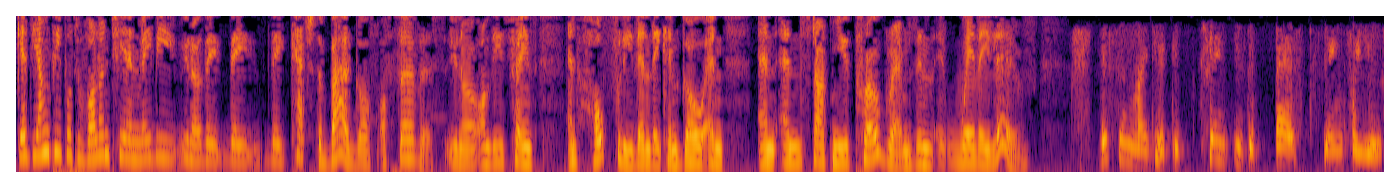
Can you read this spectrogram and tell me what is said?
get young people to volunteer and maybe you know they they they catch the bug of of service you know on these trains. And hopefully then they can go and and and start new programs in where they live. Listen, my dear, the train is the best thing for youth.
